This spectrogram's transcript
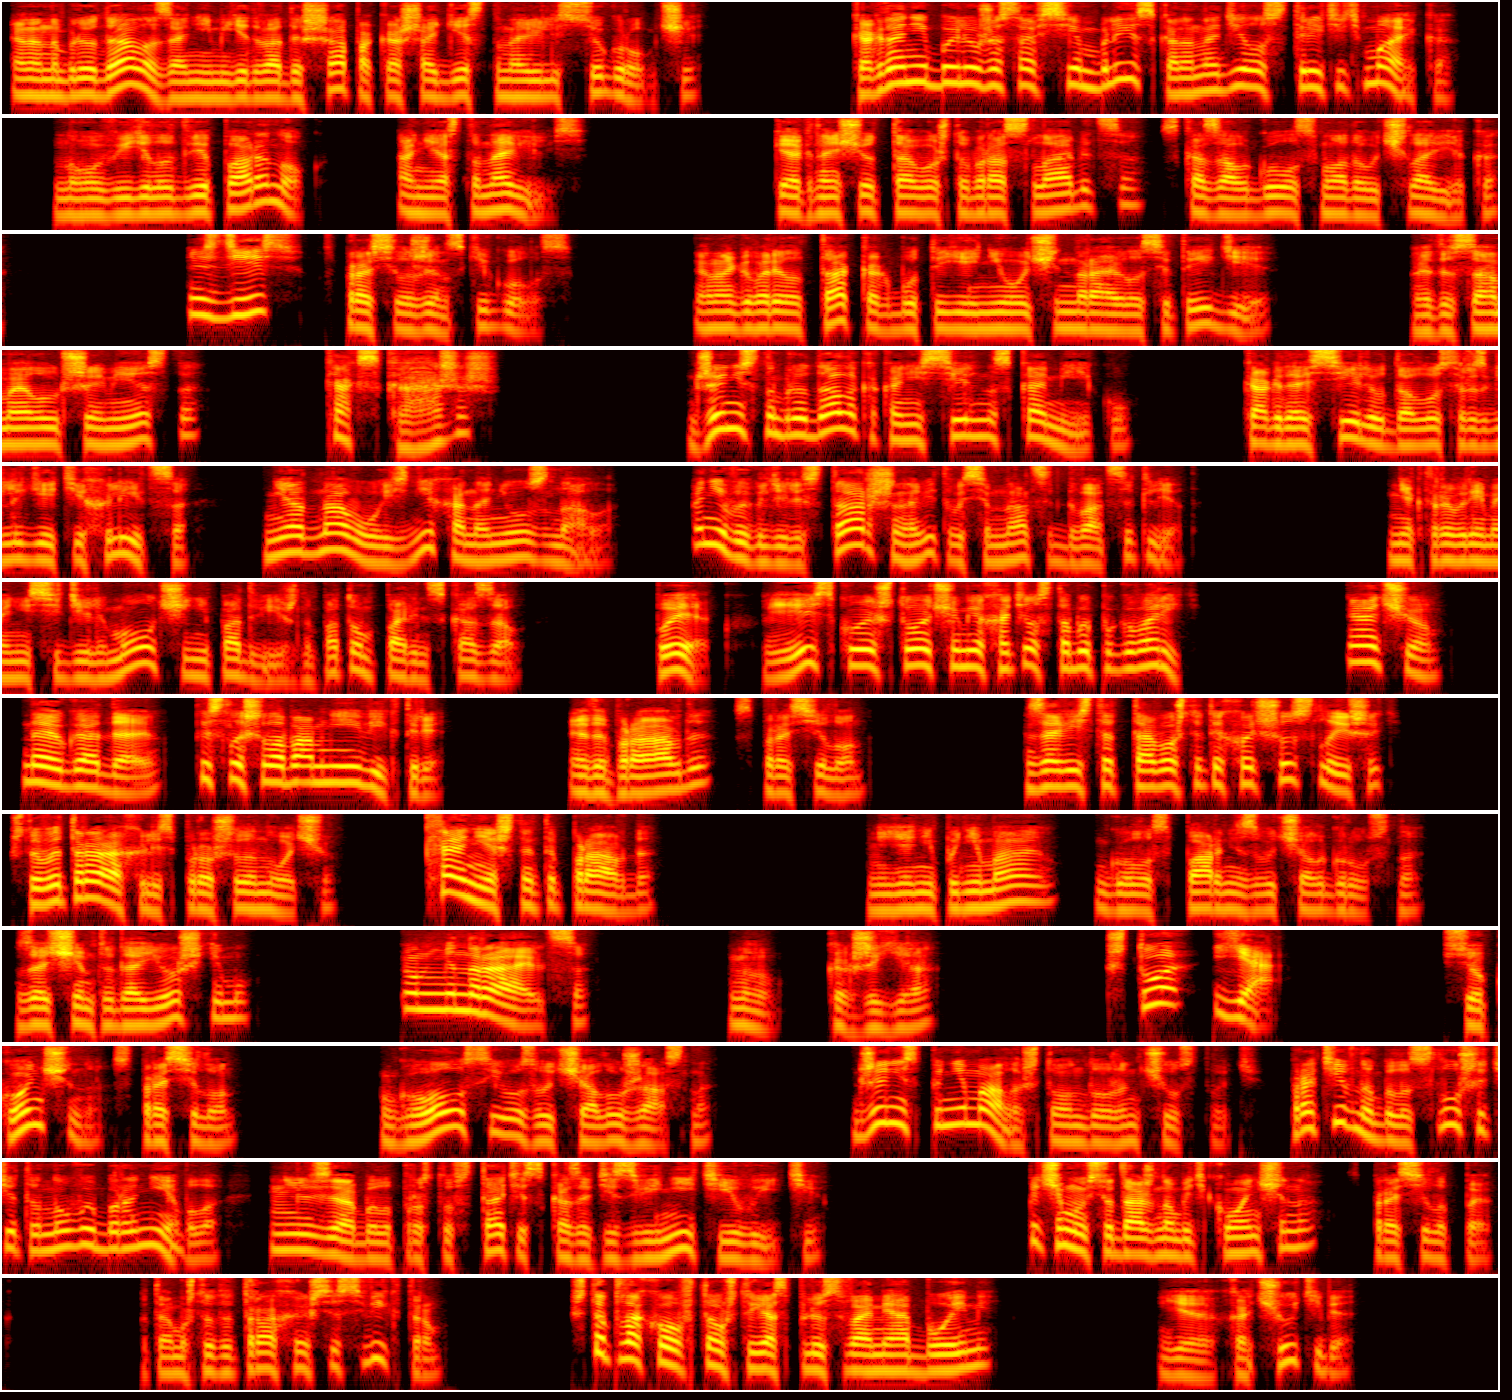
Она наблюдала за ними, едва дыша, пока шаги становились все громче. Когда они были уже совсем близко, она надеялась встретить Майка, но увидела две пары ног. Они остановились. «Как насчет того, чтобы расслабиться?» — сказал голос молодого человека. «Здесь», — спросил женский голос. Она говорила так, как будто ей не очень нравилась эта идея. «Это самое лучшее место?» «Как скажешь». Дженнис наблюдала, как они сели на скамейку. Когда сели, удалось разглядеть их лица. Ни одного из них она не узнала. Они выглядели старше, на вид 18-20 лет. Некоторое время они сидели молча и неподвижно. Потом парень сказал. «Пэк, есть кое-что, о чем я хотел с тобой поговорить». «О чем?» «Дай угадаю. Ты слышал обо мне и Викторе». «Это правда?» — спросил он. «Зависит от того, что ты хочешь услышать. Что вы трахались прошлой ночью». «Конечно, это правда». «Я не понимаю», — голос парня звучал грустно. «Зачем ты даешь ему?» «Он мне нравится». «Ну, как же я?» «Что я?» «Все кончено?» — спросил он. Голос его звучал ужасно. Дженнис понимала, что он должен чувствовать. Противно было слушать это, но выбора не было. Нельзя было просто встать и сказать «извините» и выйти. «Почему все должно быть кончено?» — спросила Пэк. «Потому что ты трахаешься с Виктором». «Что плохого в том, что я сплю с вами обоими?» «Я хочу тебя».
